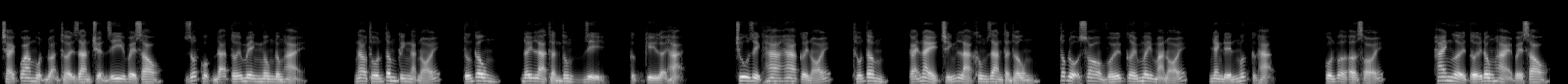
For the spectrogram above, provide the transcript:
Trải qua một đoạn thời gian chuyển di về sau, rốt cuộc đã tới mênh mông đông hải. Ngao thốn tâm kinh ngạc nói, tướng công, đây là thần thông gì, cực kỳ lợi hại. Chu dịch ha ha cười nói, thốn tâm, cái này chính là không gian thần thông, tốc độ so với cưới mây mà nói, nhanh đến mức cực hạn. Cồn vợ ở sói. Hai người tới đông hải về sau,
